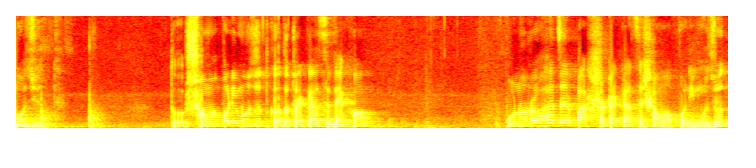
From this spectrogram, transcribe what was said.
মজুদ তো সমাপনী মজুদ কত টাকা আছে দেখো? পনেরো হাজার পাঁচশো টাকা আছে সমাপনী মজুদ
